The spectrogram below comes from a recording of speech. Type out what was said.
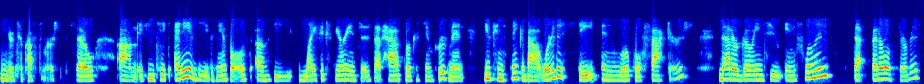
you know to customers. So um, if you take any of the examples of the life experiences that have focused improvement, you can think about what are the state and local factors that are going to influence that federal service,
